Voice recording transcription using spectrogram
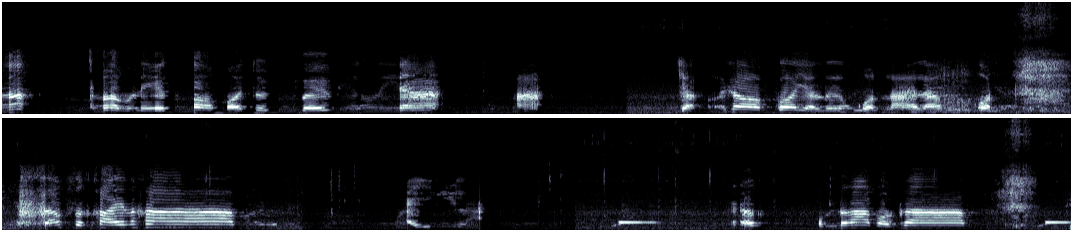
นะสำห รับวันนี้ก็ขอจบคลิปไว้เพียงเท่านี้นะอะจะชอบก็อย่าลืมกดไลค์แล้วกด subscribe นะครับไปดีละแล้วผมจะลาก่อนครับโอเค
